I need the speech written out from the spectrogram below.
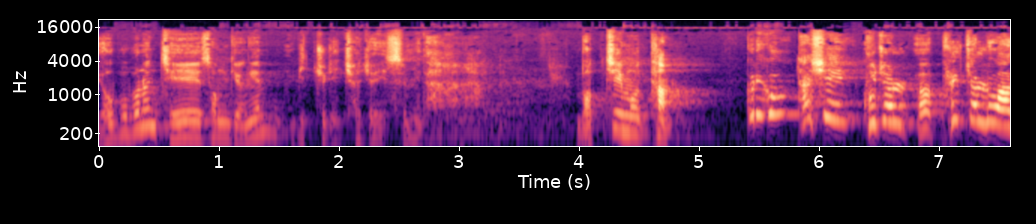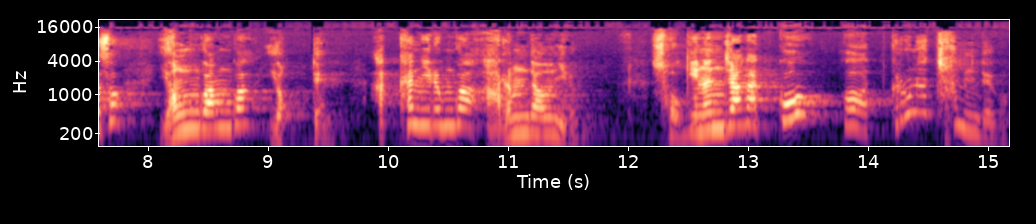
이 부분은 제 성경엔 밑줄이 쳐져 있습니다. 먹지 못함 그리고 다시 9절 어, 8절로 와서 영광과 욕됨 악한 이름과 아름다운 이름 속이는 자 같고 어, 그러나 참되고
